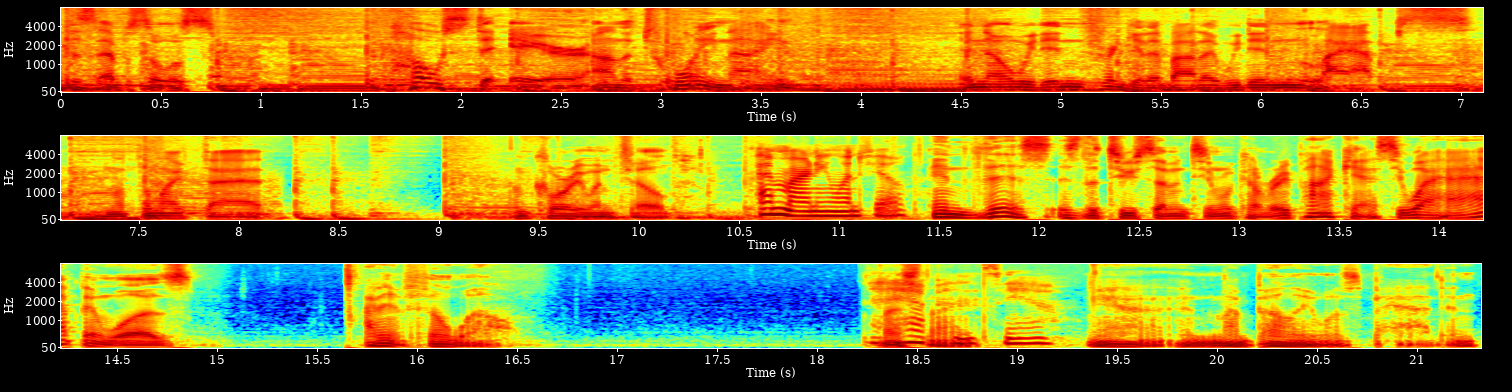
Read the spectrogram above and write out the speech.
This episode was supposed to air on the 29th. And no, we didn't forget about it. We didn't lapse. Nothing like that. I'm Corey Winfield. I'm Marnie Winfield. And this is the 217 Recovery Podcast. See, what happened was I didn't feel well. It Last night. happens, yeah. Yeah, and my belly was bad. And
